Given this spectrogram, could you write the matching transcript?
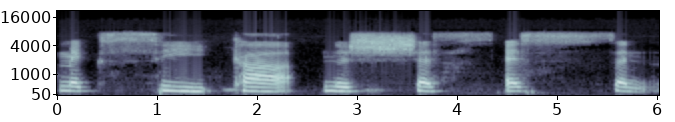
mexikanisches Essen.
